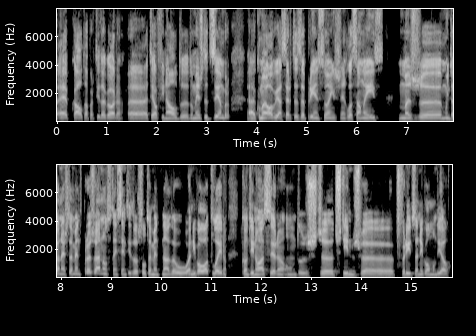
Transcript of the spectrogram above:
a época alta a partir de agora, até ao final de, do mês de dezembro. Como é óbvio, há certas apreensões em relação a isso, mas muito honestamente para já não se tem sentido absolutamente nada. O, a nível hoteleiro continua a ser um dos destinos preferidos a nível mundial.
